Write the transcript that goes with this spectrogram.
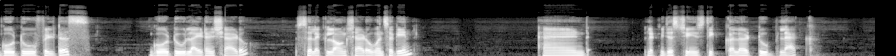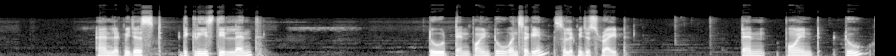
go to filters go to light and shadow select long shadow once again and let me just change the color to black. And let me just decrease the length to 10.2 once again. So let me just write 10.2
